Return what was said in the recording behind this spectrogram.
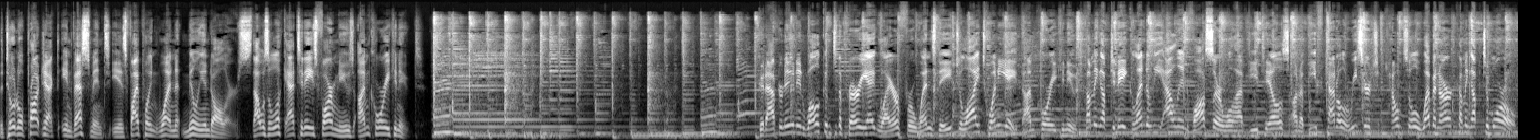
The total project investment is $5.1 million. That was a look at today's farm news. I'm Corey Canute. Good afternoon and welcome to the Prairie Ag Wire for Wednesday, July 28th. I'm Corey Canute. Coming up today, Glenda Lee Allen Vossler will have details on a Beef Cattle Research Council webinar coming up tomorrow.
